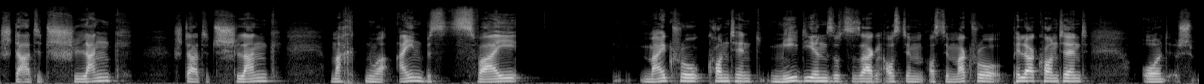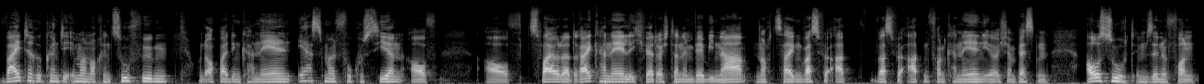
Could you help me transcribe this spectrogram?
startet schlank, startet schlank, macht nur ein bis zwei Micro-Content-Medien sozusagen aus dem, aus dem Makro-Pillar-Content und weitere könnt ihr immer noch hinzufügen und auch bei den Kanälen erstmal fokussieren auf, auf zwei oder drei Kanäle. Ich werde euch dann im Webinar noch zeigen, was für, Art, was für Arten von Kanälen ihr euch am besten aussucht im Sinne von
